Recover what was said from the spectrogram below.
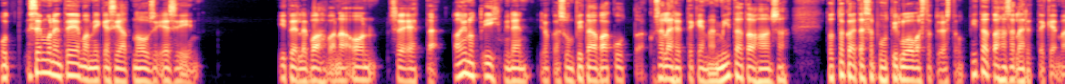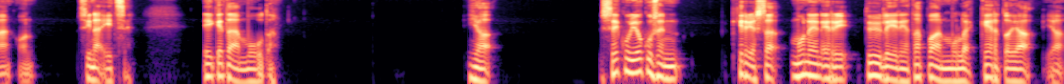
Mutta semmoinen teema, mikä sieltä nousi esiin itselle vahvana on se, että ainut ihminen, joka sun pitää vakuuttaa, kun sä lähdet tekemään mitä tahansa, totta kai tässä puhuttiin luovasta työstä, mutta mitä tahansa lähdet tekemään on sinä itse ei ketään muuta. Ja se, kun joku sen kirjassa monen eri tyyliin ja tapaan mulle kertoi ja, ja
